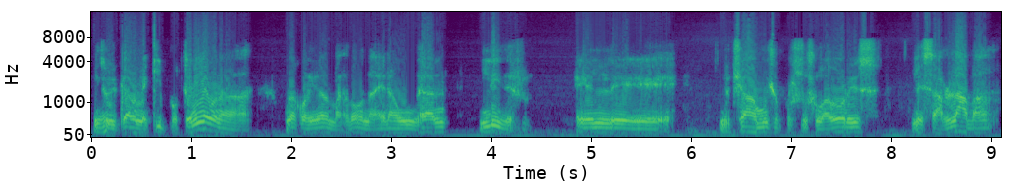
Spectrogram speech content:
y de ubicar un equipo. Tenía una, una cualidad Maradona, era un gran líder. Él eh, luchaba mucho por sus jugadores, les hablaba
